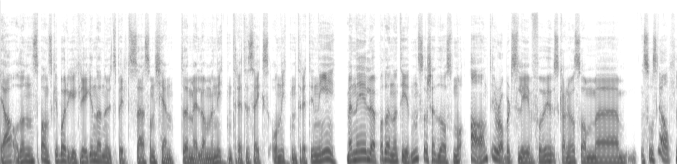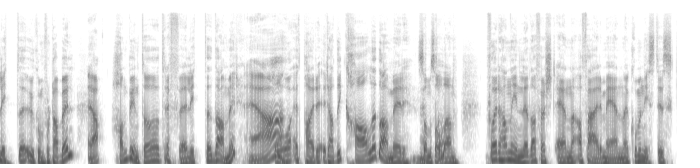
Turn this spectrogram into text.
Ja, og Den spanske borgerkrigen den utspilte seg som kjent mellom 1936 og 1939. Men i løpet av denne tiden så skjedde det også noe annet i Roberts liv, for vi husker han jo som eh, sosialt litt eh, ukomfortabel. Ja. Han begynte å treffe litt damer, Ja. og et par radikale damer som Nettopp. sådan. For han innleda først en affære med en kommunistisk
